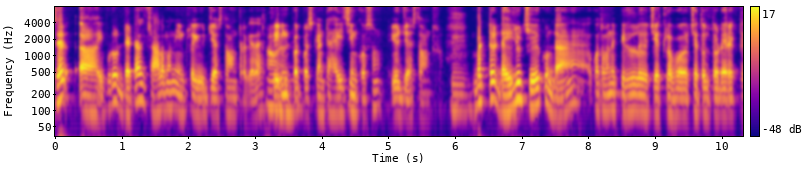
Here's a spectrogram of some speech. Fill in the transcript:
సార్ ఇప్పుడు డెటాల్ చాలా మంది ఇంట్లో యూజ్ చేస్తూ ఉంటారు కదా. క్లీనింగ్ పర్పస్ కంటే హైజీన్ కోసం యూజ్ చేస్తూ ఉంటారు. బట్ డైల్యూట్ చేయకుండా కొంతమంది పిల్లలు చేతిలో చేతులతో డైరెక్ట్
